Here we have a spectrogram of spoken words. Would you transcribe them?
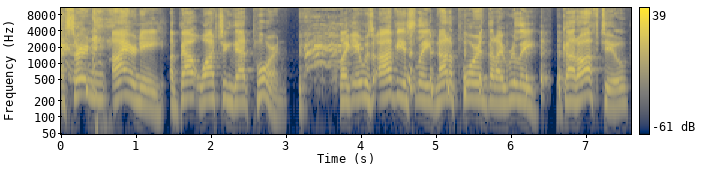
a certain irony about watching that porn. Like it was obviously not a porn that I really got off to.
